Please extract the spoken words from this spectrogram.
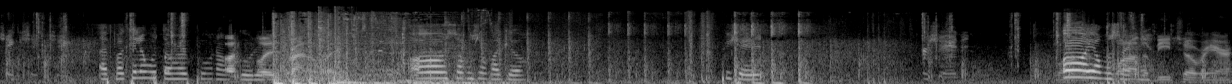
Shake, shake, shake. If I kill him with the harpoon, I'm Oh, good. oh, he's running away. Oh, someone stole my kill. Appreciate it. Appreciate it. One Oh, on the- almost One had on the beach over here.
